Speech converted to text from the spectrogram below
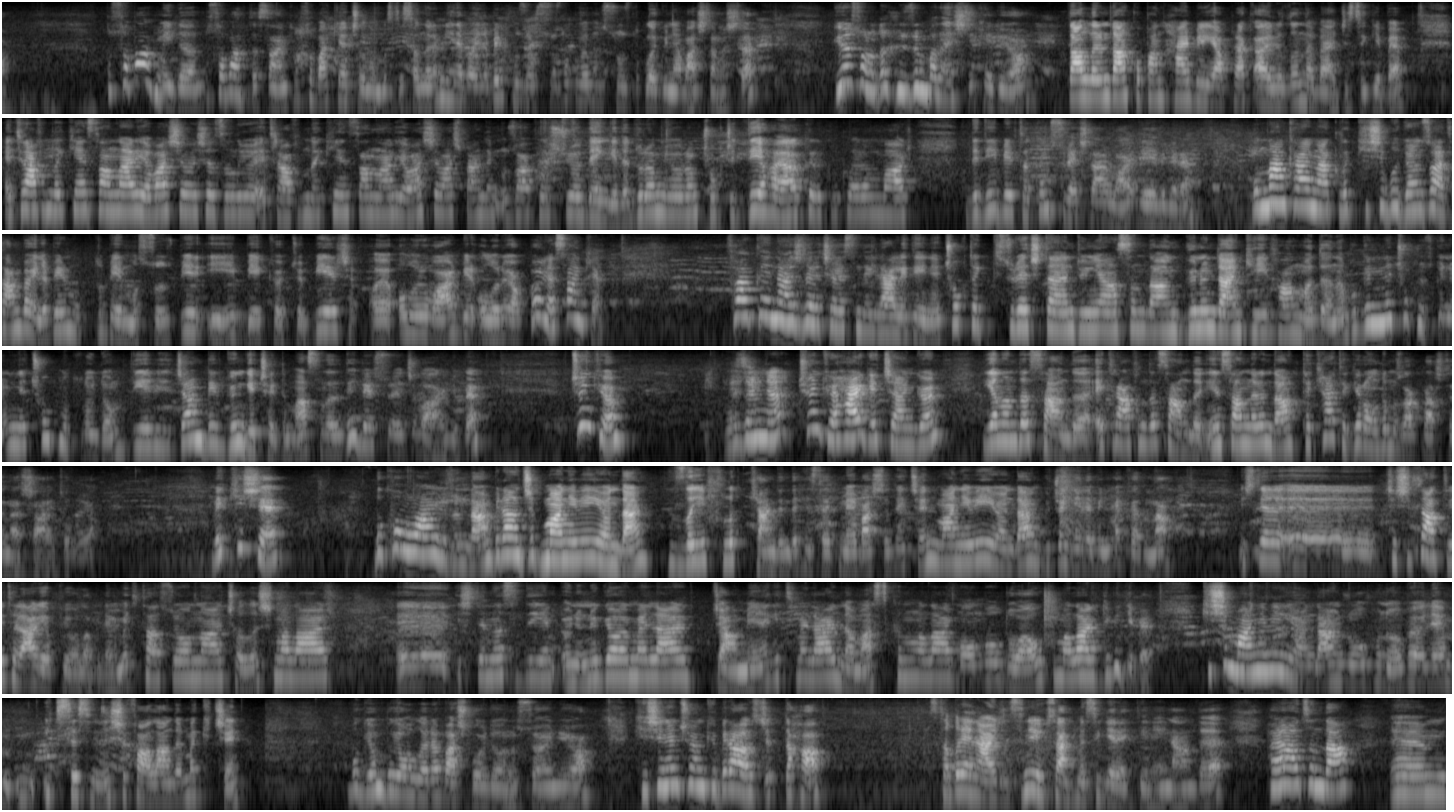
Bu sabah mıydı? Bu sabah da sanki bu sabahki açılımımızdı sanırım. Yine böyle bir huzursuzluk ve mutsuzlukla güne başlamıştı. Gün sonunda hüzün bana eşlik ediyor. Dallarımdan kopan her bir yaprak ayrılığın habercisi gibi. Etrafımdaki insanlar yavaş yavaş azalıyor. Etrafımdaki insanlar yavaş yavaş benden uzaklaşıyor. Dengede duramıyorum. Çok ciddi hayal kırıklıklarım var. Dediği bir takım süreçler var diyebilirim. Bundan kaynaklı kişi bugün zaten böyle bir mutlu bir mutsuz, bir iyi bir kötü, bir e, oluru var bir oluru yok. Böyle sanki farklı enerjiler içerisinde ilerlediğini, çok da süreçten, dünyasından, gününden keyif almadığını, bugün ne çok üzgünüm ne çok mutluydum diyebileceğim bir gün geçirdim aslında dediği bir süreci var gibi. Çünkü hüzünlü, çünkü her geçen gün yanında sandığı, etrafında sandığı insanların da teker teker ondan uzaklaştığına şahit oluyor. Ve kişi bu konular yüzünden birazcık manevi yönden zayıflık kendinde hissetmeye başladığı için manevi yönden güce gelebilmek adına işte eee, çeşitli aktiviteler yapıyor olabilir. Meditasyonlar, çalışmalar, eee, işte nasıl diyeyim önünü görmeler, camiye gitmeler, namaz kılmalar, bol bol dua okumalar gibi gibi. Kişi manevi yönden ruhunu böyle iç sesini şifalandırmak için bugün bu yollara başvurduğunu söylüyor. Kişinin çünkü birazcık daha sabır enerjisini yükseltmesi gerektiğine inandığı, hayatında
